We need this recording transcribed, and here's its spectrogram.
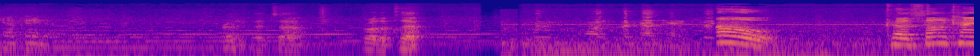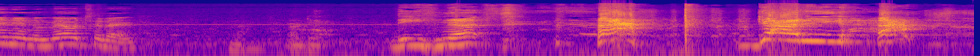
campaign ad. Really? Let's uh roll the clip. Oh, cause some came in the mail today. I did. These nuts. Got him.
